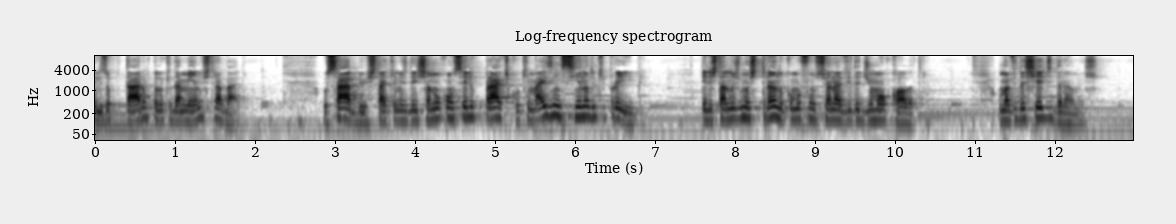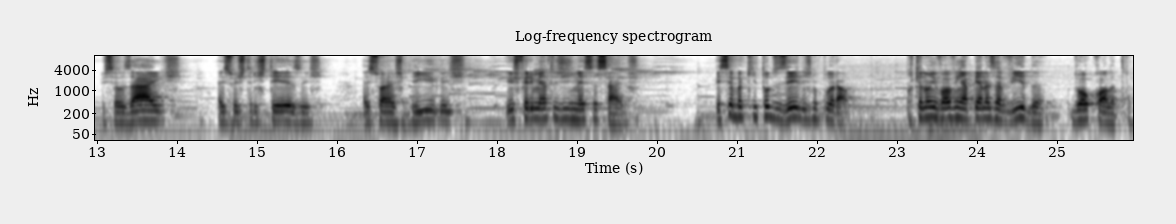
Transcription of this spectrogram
Eles optaram pelo que dá menos trabalho. O sábio está aqui nos deixando um conselho prático que mais ensina do que proíbe. Ele está nos mostrando como funciona a vida de um alcoólatra. Uma vida cheia de dramas. Os seus ais, as suas tristezas, as suas brigas e os ferimentos desnecessários. Perceba aqui todos eles no plural, porque não envolvem apenas a vida do alcoólatra,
